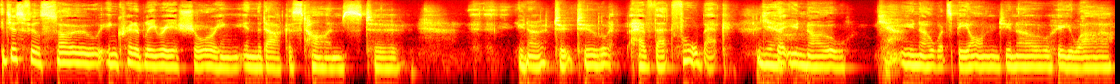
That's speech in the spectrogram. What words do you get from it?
It just feels so incredibly reassuring in the darkest times to, you know, to to have that fallback Yeah. that you know, Yeah. you know what's beyond, you know who you are.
